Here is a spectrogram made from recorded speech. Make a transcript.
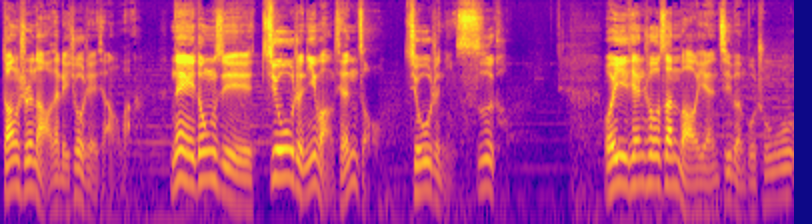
当时脑袋里就这想法，那东西揪着你往前走，揪着你思考。我一天抽三包烟，基本不出屋，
